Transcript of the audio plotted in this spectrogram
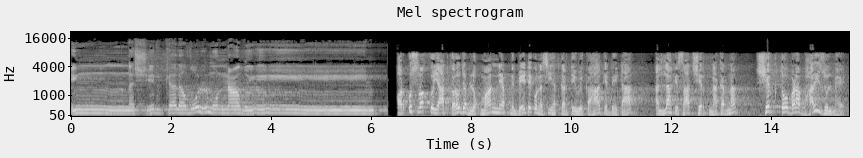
إِنَّ الشِّرْكَ لَظُلْمٌ عَظِيمٌ۔ اور اس وقت کو یاد کرو جب لقمان نے اپنے بیٹے کو نصیحت کرتے ہوئے کہا کہ بیٹا، اللہ کے ساتھ شرک نہ کرنا، شرک تو بڑا بھاری ظلم ہے۔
